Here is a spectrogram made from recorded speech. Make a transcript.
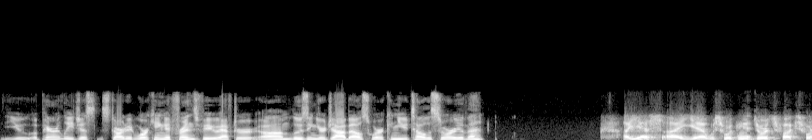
you apparently just started working at Friendsview after um, losing your job elsewhere. Can you tell the story of that? Uh, yes, I uh, was working at George Fox for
